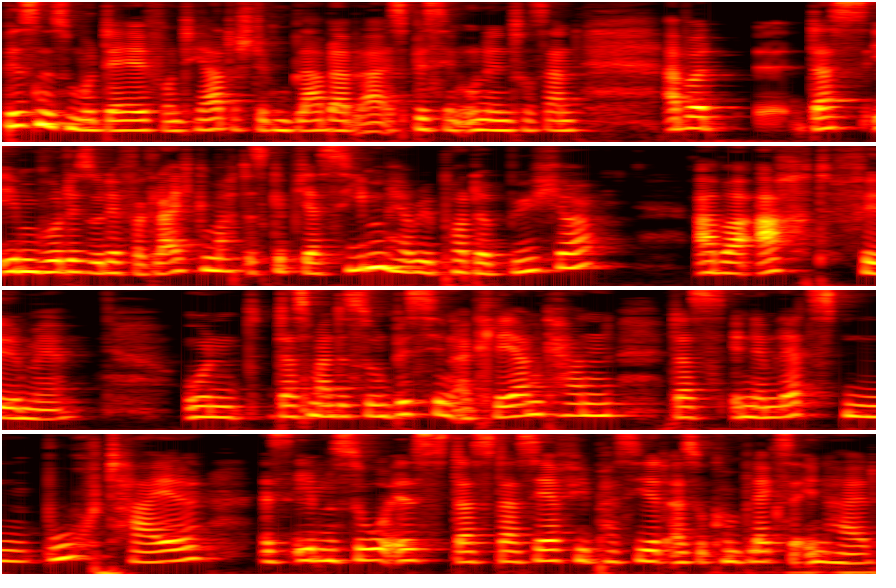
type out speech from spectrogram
Businessmodell von Theaterstücken, bla bla bla, ist ein bisschen uninteressant. Aber äh, das eben wurde so der Vergleich gemacht. Es gibt ja sieben Harry Potter Bücher, aber acht Filme. Und dass man das so ein bisschen erklären kann, dass in dem letzten Buchteil es eben so ist, dass da sehr viel passiert, also komplexer Inhalt.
